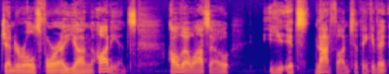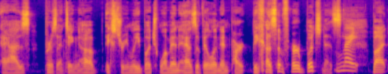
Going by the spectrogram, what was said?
gender roles for a young audience. Although also it's not fun to think of it as presenting a extremely butch woman as a villain in part because of her butchness. Right. But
